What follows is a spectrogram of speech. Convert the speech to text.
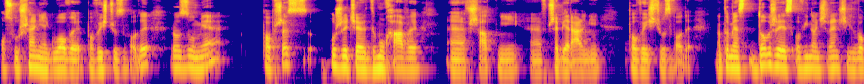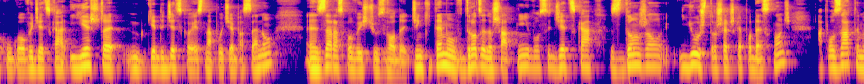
osuszenie głowy po wyjściu z wody rozumie poprzez użycie dmuchawy w szatni, w przebieralni po wyjściu z wody. Natomiast dobrze jest owinąć ręcznik wokół głowy dziecka jeszcze kiedy dziecko jest na płycie basenu, e, zaraz po wyjściu z wody. Dzięki temu w drodze do szatni włosy dziecka zdążą już troszeczkę podeschnąć, a poza tym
